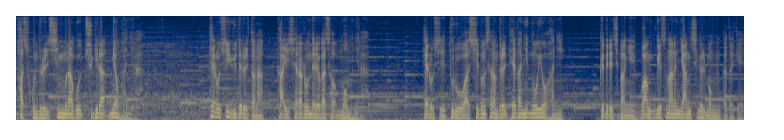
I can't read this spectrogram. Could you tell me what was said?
파수꾼들을 신문하고 죽이라 명하니라. 헤롯이 유대를 떠나 가이세라로 내려가서 머무니라 헤롯이 두루와 시돈 사람들을 대단히 노여하니 그들의 지방이 왕국에서 나는 양식을 먹는 까닭에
